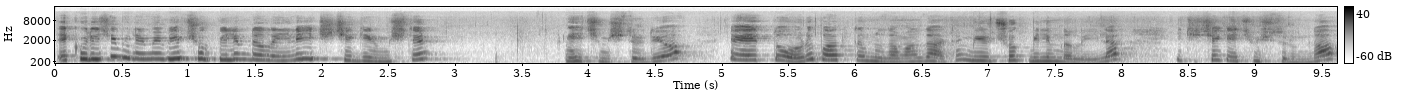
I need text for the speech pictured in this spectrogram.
Ekoloji bilimi birçok bilim dalı ile iç içe girmiştir geçmiştir diyor. Evet doğru. Baktığımız zaman zaten birçok bilim dalıyla iç içe geçmiş durumda.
